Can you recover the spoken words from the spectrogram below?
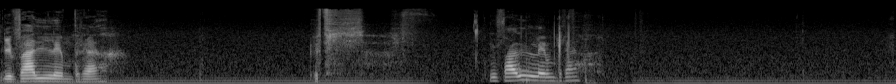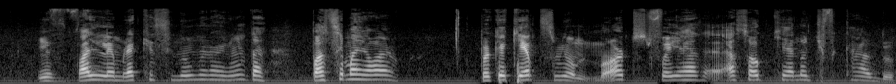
E vale lembrar. E vale lembrar. E vale lembrar que esse número ainda pode ser maior. Porque 500 mil mortos foi é, é só o que é notificado.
